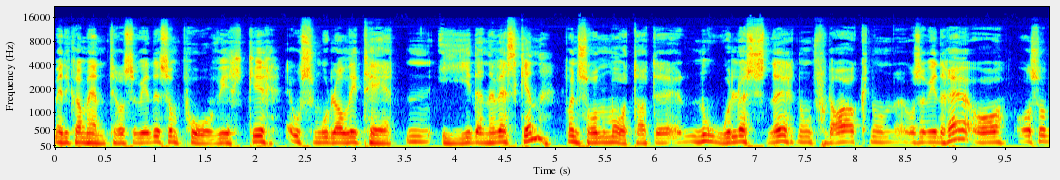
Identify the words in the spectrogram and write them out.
medikamenter osv. som påvirker osmolaliteten i denne væsken på en sånn måte at eh, noe løsner, noen flak noen osv. Og, og så,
